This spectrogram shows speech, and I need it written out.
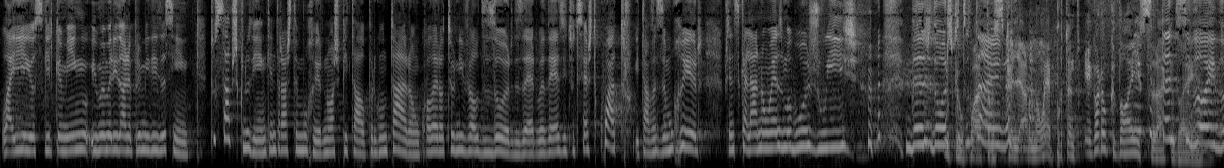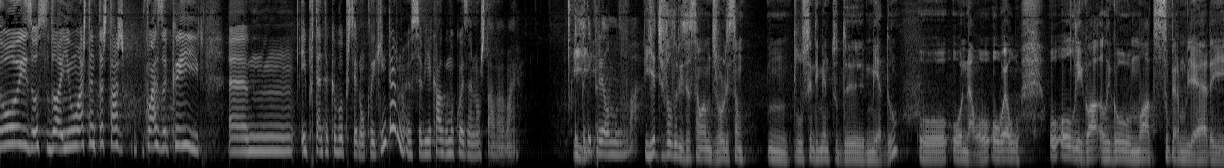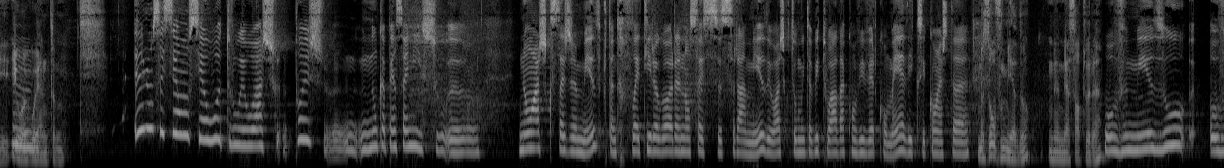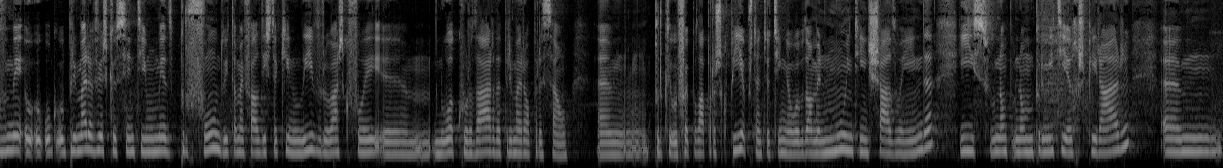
Lá ia eu seguir caminho e o meu marido olha para mim e diz assim: Tu sabes que no dia em que entraste a morrer no hospital perguntaram qual era o teu nível de dor de 0 a 10 e tu disseste 4 e estavas a morrer. Portanto, se calhar não és uma boa juiz das dores o teu que tu 4 tens. se calhar não é. Portanto, agora o que dói, É, será portanto, que dói? se dói 2 ou se dói 1, um, às tantas estás quase a cair. Hum, e portanto acabou por ser um clique interno. Eu sabia que alguma coisa não estava bem. E, E- pedi para ele me levar. E a desvalorização é uma desvalorização pelo sentimento de medo? Ou, ou não? Ou, ou é o, ou, ou ligou, ligou o modo super mulher e eu Hum. aguento-me? Eu não sei se é um se é outro, eu acho. Pois, nunca pensei nisso. Uh, Não acho que seja medo, portanto, refletir agora não sei se será medo. Eu acho que estou muito habituada a conviver com médicos e com esta. Mas houve medo nessa altura? Houve medo. Houve me... o- o- a primeira vez que eu senti um medo profundo, e também falo disto aqui no livro, acho que foi hum, no acordar da primeira operação. Hum, porque foi pela laparoscopia, portanto eu tinha o abdômen muito inchado ainda e isso não, não me permitia respirar. hum,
